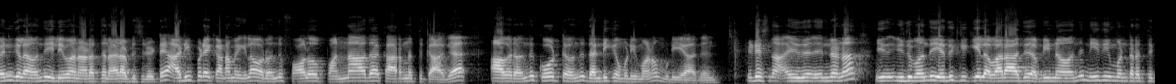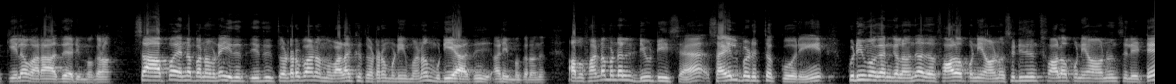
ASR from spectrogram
பெண்களை வந்து இழிவாக நடத்தினார் அப்படின்னு சொல்லிட்டு அடிப்படை கடமைகளை அவர் வந்து ஃபாலோ பண்ணாத காரணத்துக்காக அவர் வந்து கோர்ட்டை வந்து தண்டிக்க முடியுமானா முடியாது. இட் இஸ் இது என்னன்னா இது இது வந்து எதுக்கு கீழே வராது அப்படின்னா வந்து நீதிமன்றத்துக்கு கீழே வராது அப்படின்னு ஸோ அப்போ என்ன பண்ண முடியும்? இது இது தொடர்பாக நம்ம வழக்கு தொடர முடியுமானா முடியாது அப்படின்னு அப்போ ஃபண்டமெண்டல் டியூட்டிஸை செயல்படுத்த கோரி குடிமகன்களை வந்து அதை ஃபாலோ பண்ணி ஆகணும் சிட்டிசன்ஸ் ஃபாலோ பண்ணி ஆகணும்னு சொல்லிட்டு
